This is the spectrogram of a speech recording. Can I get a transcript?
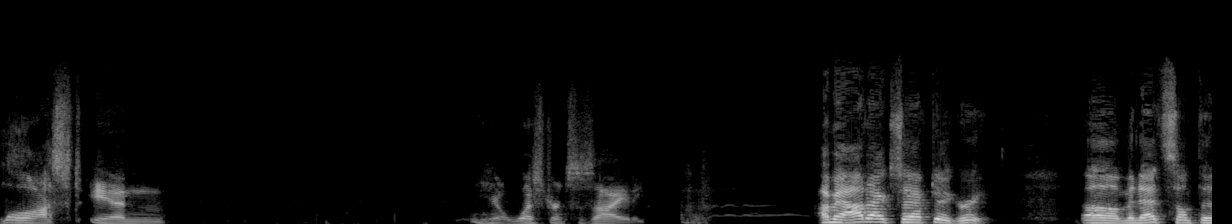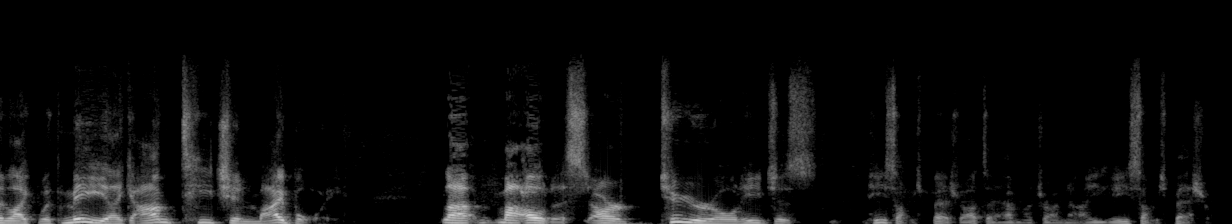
lost in you know Western society. I mean, I'd actually have to agree. Um, and that's something like with me, like I'm teaching my boy, like my oldest, our two year old, he just, he's something special. I'll tell you how much right now. He, he's something special.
